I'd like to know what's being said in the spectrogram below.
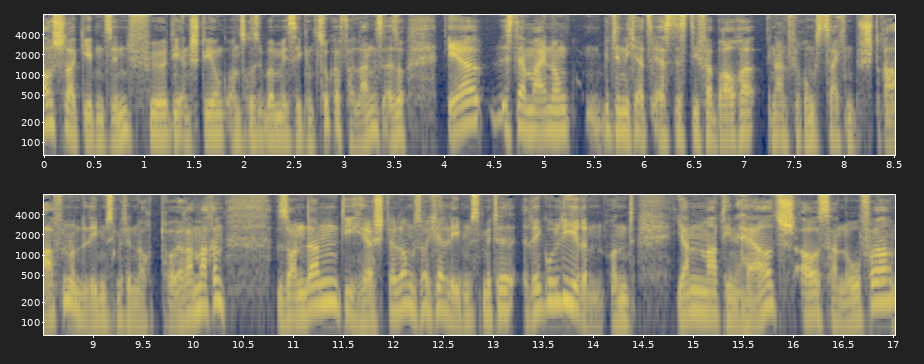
ausschlaggebend sind für die Entstehung unseres übermäßigen Zuckerverlangens. Also er ist der Meinung, bitte nicht als erstes die Verbraucher in Anführungszeichen bestrafen und Lebensmittel noch teurer machen, sondern die Herstellung solcher Lebensmittel regulieren. Und Jan-Martin Herrsch aus Hannover,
